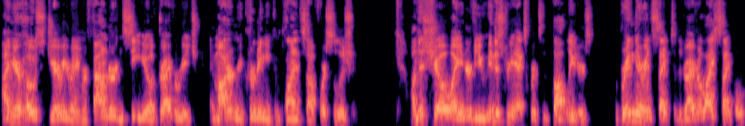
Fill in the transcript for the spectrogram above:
I'm your host, Jeremy Reymer, founder and CEO of DriverReach, a modern recruiting and compliance software solution. On this show, I interview industry experts and thought leaders who bring their insight to the driver lifecycle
